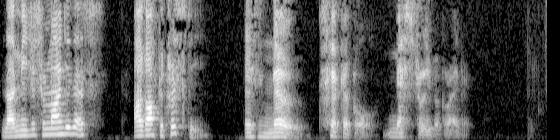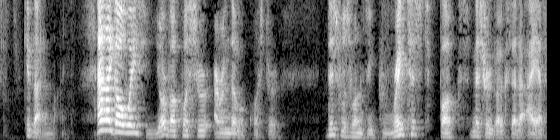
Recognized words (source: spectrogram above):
let me just remind you this: Agatha Christie is no typical mystery book writer. Keep that in mind. And like always, your book bookquester, Aaron the bookquester. This was one of the greatest books, mystery books that I have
